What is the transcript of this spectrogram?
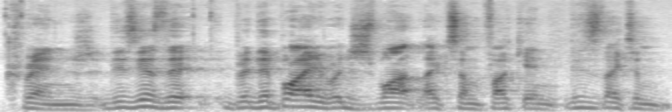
cringe. These guys, they, they probably just want like some fucking. This is like some.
